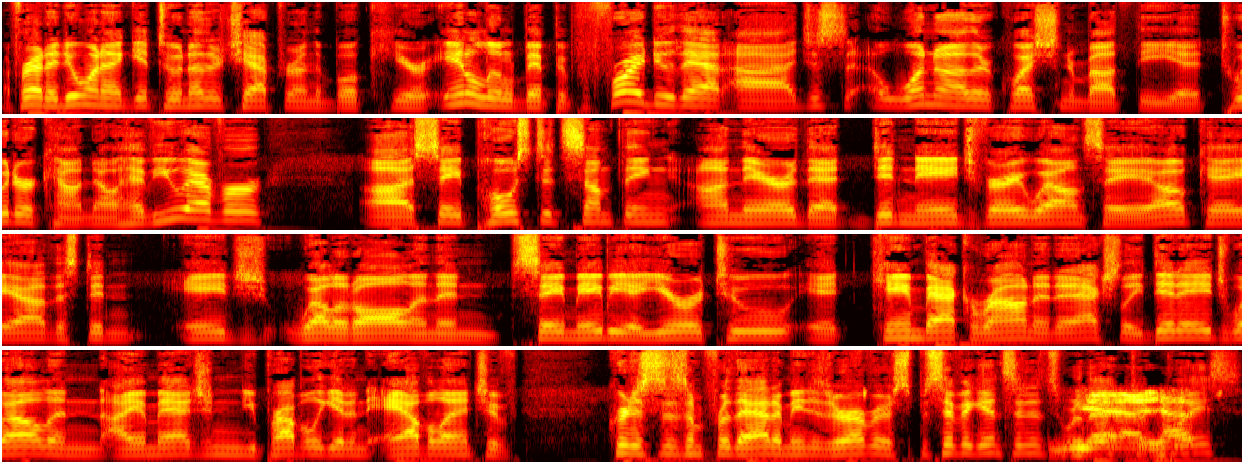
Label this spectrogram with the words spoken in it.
Uh, Fred, I do want to get to another chapter on the book here in a little bit, but before I do that, uh, just one other question about the uh, Twitter account. Now, have you ever uh, say posted something on there that didn't age very well, and say, okay, yeah, this didn't age well at all, and then say maybe a year or two it came back around and it actually did age well, and I imagine you probably get an avalanche of criticism for that. I mean, is there ever a specific incidents where yeah, that took place?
